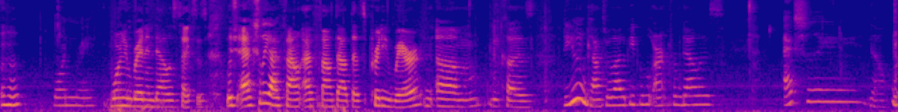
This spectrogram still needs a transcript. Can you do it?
Mm-hmm. Born and raised. Born and bred in Dallas, Texas. Which actually, I found I found out that's pretty rare. Um, because do you encounter a lot of people who aren't from Dallas? Actually, no.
